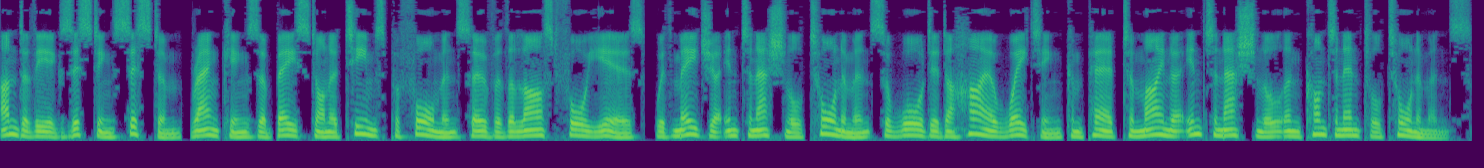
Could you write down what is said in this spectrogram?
Under the existing system, rankings are based on a team's performance over the last four years, with major international tournaments awarded a higher weighting compared to minor international and continental tournaments.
